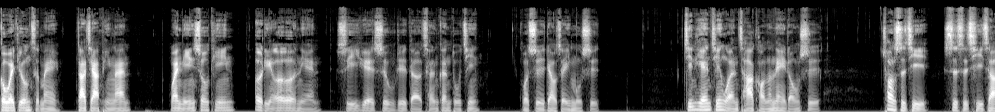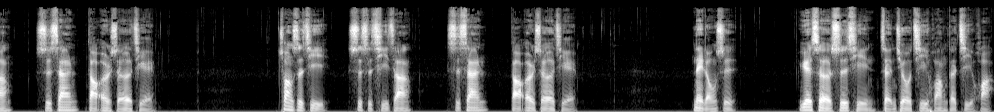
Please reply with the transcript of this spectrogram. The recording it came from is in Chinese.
各位弟兄姊妹，大家平安，欢迎收听二零二二年十一月十五日的晨更读经。我是廖哲一牧师。今天经文查考的内容是《创世纪》四十七章十三到二十二节，《创世纪》四十七章十三到二十二节，内容是约瑟施行拯救饥荒的计划。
